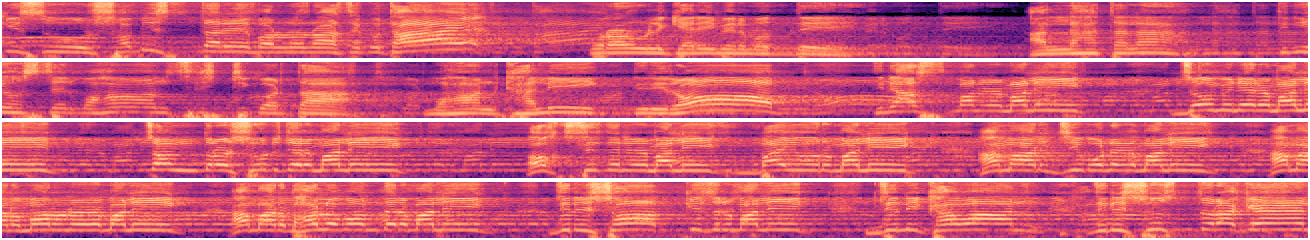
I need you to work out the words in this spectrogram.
কিছু সবিস্তারে বর্ণনা আছে কোথায়? কোরআনুল করিমের মধ্যে। আল্লাহ তালা তিনি হচ্ছেন মহান সৃষ্টিকর্তা, মহান খালিক, তিনি রব, তিনি আসমানের মালিক, জমিনের মালিক, চন্দ্র সূর্যের মালিক, অক্সিজেনের মালিক, বায়ুর মালিক আমার জীবনের মালিক আমার মরণের মালিক আমার ভালো মন্দের মালিক যিনি সব কিছুর মালিক যিনি খাওয়ান যিনি সুস্থ রাখেন।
